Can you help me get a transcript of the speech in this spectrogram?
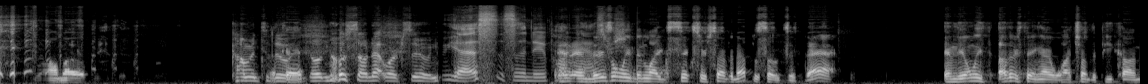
drama, Coming to the Okay. no, no So Network soon. Yes, this is a new podcast. and, and there's only been like six or seven episodes of that. And the only other thing I watch on the Peacock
